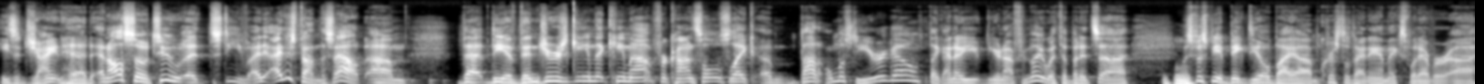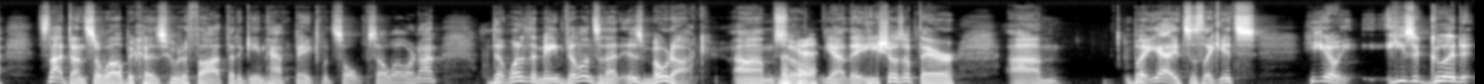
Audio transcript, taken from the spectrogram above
He's a giant head, and also too, uh, Steve. I, I just found this out um, that the Avengers game that came out for consoles like um, about almost a year ago. Like I know you, you're not familiar with it, but it's uh, it was supposed to be a big deal by um, Crystal Dynamics, whatever. Uh, it's not done so well because who'd have thought that a game half baked would sell, sell well or not? That one of the main villains of that is M.O.D.O.K. Um, so Okay. yeah, they, he shows up there. Um, but yeah, it's just like it's he, you know, he's a good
